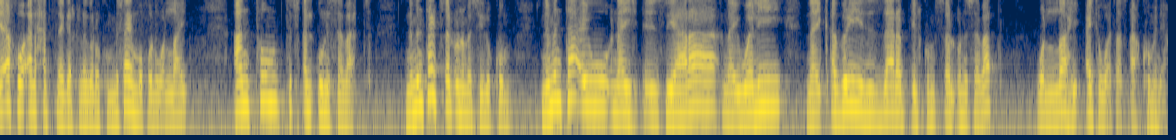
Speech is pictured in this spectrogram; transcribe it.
የእኽዋ ኣነ ሓንቲ ነገር ክነገረኩም ምሳይ ምኹን ወላሂ ኣንቱም ትጸልኡኒ ሰባት ንምንታይ ትጸልኡኒ መሲሉኩም ንምንታይ ኣዩ ናይ ዝያራ ናይ ወሊ ናይ ቀብሪ ዝዛረብ ኢልኩም ትጸልኡኒ ሰባት ወላሂ ኣይተዋጻጽኣኩምን እያ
